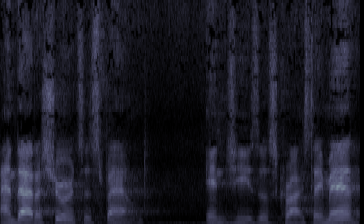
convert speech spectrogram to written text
and that assurance is found in Jesus Christ. Amen? Amen?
